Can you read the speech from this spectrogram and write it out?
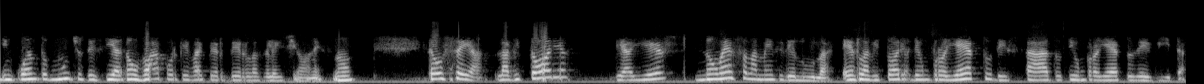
en cuanto muchos decían, no va porque va a perder las elecciones, ¿no? Entonces, o sea, la victoria de ayer no es solamente de Lula, es la victoria de un proyecto de Estado, de un proyecto de vida.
